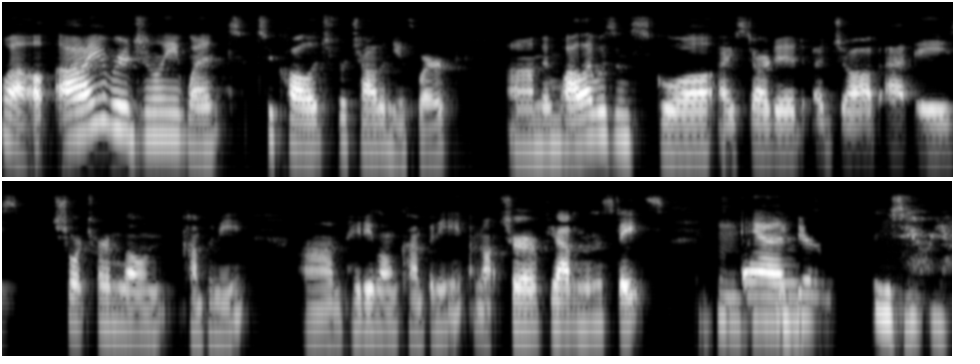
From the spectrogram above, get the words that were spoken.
Well, I originally went to college for child and youth work. Um, and while I was in school, I started a job at a short term loan company, um, payday loan company. I'm not sure if you have them in the States. Mhm. And You do. You do, yeah.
